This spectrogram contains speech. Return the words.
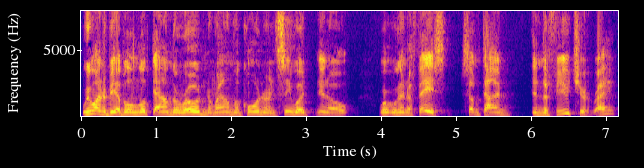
We want to be able to look down the road and around the corner and see what, you know, what we're going to face sometime in the future, right?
